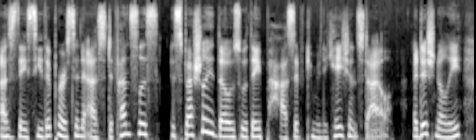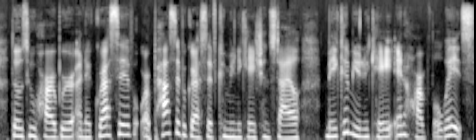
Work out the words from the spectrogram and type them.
as they see the person as defenseless, especially those with a passive communication style. Additionally, those who harbor an aggressive or passive aggressive communication style may communicate in harmful ways.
